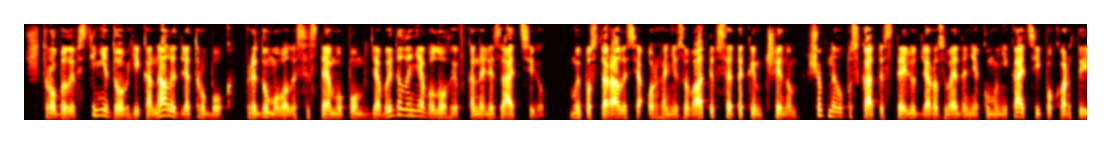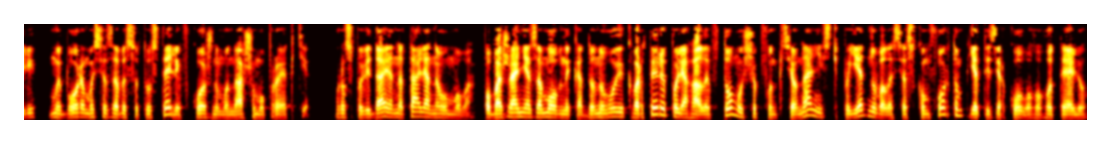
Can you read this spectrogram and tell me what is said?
штробили в стіні довгі канали для трубок, придумували систему помп для видалення вологи в каналізацію. Ми постаралися організувати все таким чином, щоб не опускати стелю для розведення комунікацій по квартирі. Ми боремося за висоту стелі в кожному нашому проєкті. Розповідає Наталя Наумова. Побажання замовника до нової квартири полягали в тому, щоб функціональність поєднувалася з комфортом п'ятизіркового готелю.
